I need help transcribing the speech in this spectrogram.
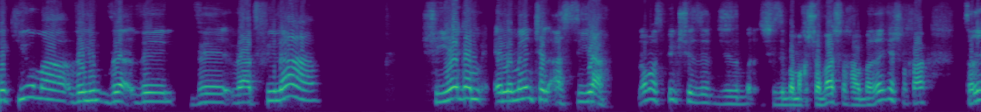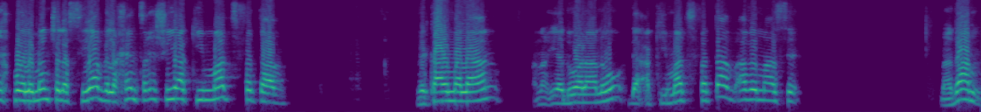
וקיום ה... ו... ו... ו... ו... והתפילה, שיהיה גם אלמנט של עשייה. לא מספיק שזה, שזה, שזה במחשבה שלך, ברגע שלך, צריך פה אלמנט של עשייה, ולכן צריך שיהיה עקימת שפתיו. וקיימלן, ידוע לנו, עקימת שפתיו, אב ומעשה. אדם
